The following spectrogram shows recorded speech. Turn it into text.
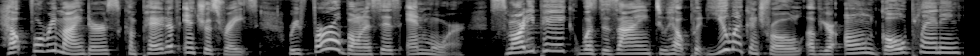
helpful reminders, competitive interest rates, referral bonuses, and more. SmartyPig was designed to help put you in control of your own goal planning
